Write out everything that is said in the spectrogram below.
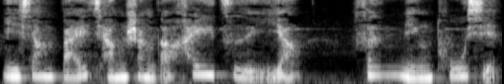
已像白墙上的黑字一样分明凸显。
